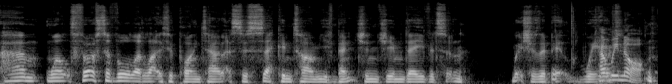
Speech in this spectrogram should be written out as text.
Um, well, first of all, I'd like to point out that's the second time you've mentioned Jim Davidson, which is a bit weird. Can we not?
